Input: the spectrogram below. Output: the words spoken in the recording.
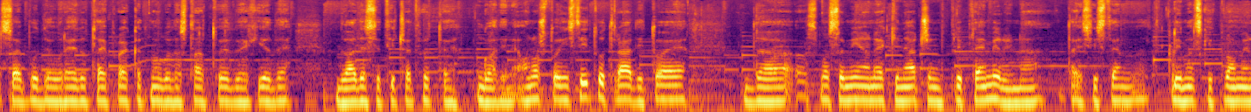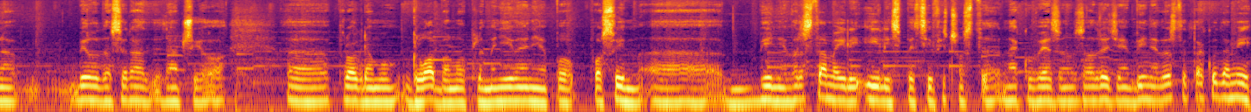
sve bude u redu taj projekat mogu da startuje 2024. godine. Ono što institut radi to je da smo se mi na neki način pripremili na taj sistem klimatskih promjena bilo da se radi znači o programu globalno oplemenjivanje po, po svim biljnim vrstama ili, ili specifičnost neku vezanu za određene biljne vrste, tako da mi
